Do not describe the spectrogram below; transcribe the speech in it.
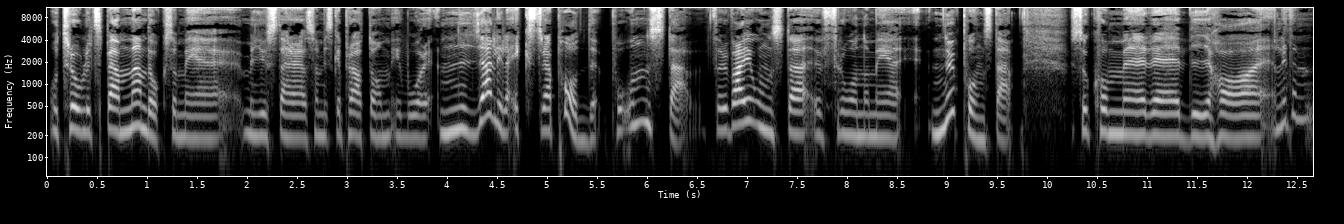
otroligt spännande också med, med just det här som vi ska prata om i vår nya lilla extra podd på onsdag. För varje onsdag eh, från och med nu på onsdag så kommer eh, vi ha en liten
